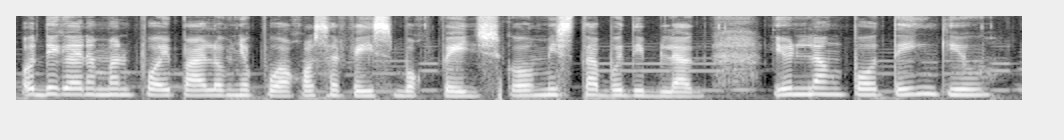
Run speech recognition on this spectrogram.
O di ka naman po ay follow niyo po ako sa Facebook page ko, Mr. Body Vlog. Yun lang po, thank you.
